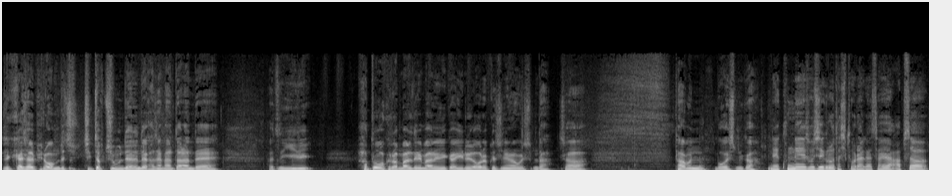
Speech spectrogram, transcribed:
이렇게까지 할 필요 없는데 직접 주면 되는데 가장 간단한데 하여튼 이 하도 그런 말들이 많으니까 일을 어렵게 진행하고 있습니다. 자, 다음은 뭐가 있습니까? 네, 국내 소식으로 다시 돌아가서요. 앞서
